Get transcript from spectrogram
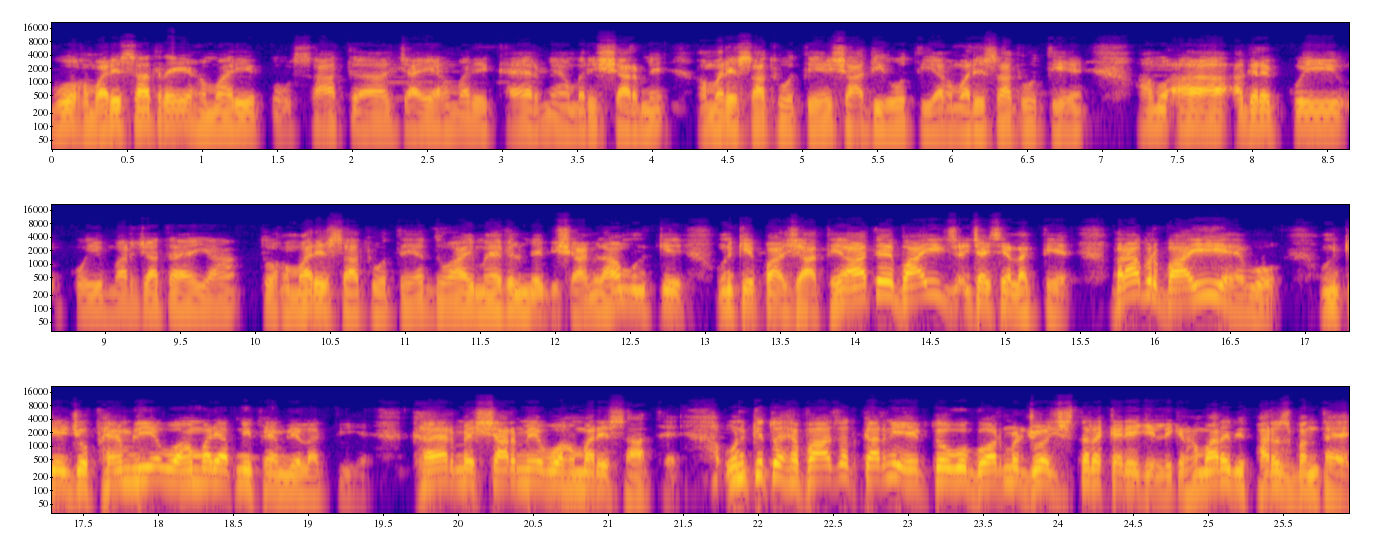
وہ ہمارے ساتھ رہے، ہمارے ساتھ چاہے ہمارے خیر میں، ہمارے شر میں ہمارے ساتھ ہوتے ہیں، شادی ہوتی ہے، ہمارے ساتھ ہوتی ہے ہم اگر کوئی کوئی مر جاتا ہے یہاں، تو ہمارے ساتھ ہوتے ہیں دعائی محفل میں بھی شامل ہم ان کے ان کے پاس جاتے ہیں، آتے بھائی جیسے لگتے ہیں۔ برابر بھائی ہے وہ۔ ان کی جو فیملی ہے، وہ ہماری اپنی فیملی لگتی ہے۔ خیر میں، شر میں وہ ہمارے ساتھ ہے۔ ان کی تو حفاظت کرنی، ایک تو وہ گورنمنٹ جو اس طرح کرے گی، لیکن ہمارا بھی فرض بنتا ہے۔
